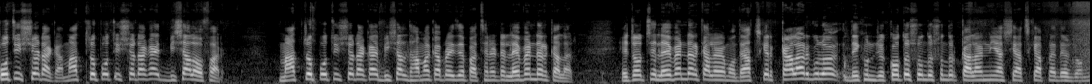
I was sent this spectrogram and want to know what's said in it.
পঁচিশশো টাকা, মাত্র পঁচিশশো টাকায় বিশাল অফার মাত্র পঁচিশশো টাকায় বিশাল ধামাকা প্রাইজে পাচ্ছেন। এটা লেভেন্ডার কালার এটা হচ্ছে লেভেন্ডার কালারের মধ্যে। আজকের কালারগুলো দেখুন যে কত সুন্দর সুন্দর কালার নিয়ে আসি আজকে আপনাদের জন্য।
